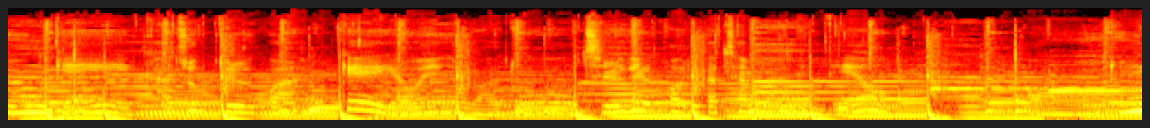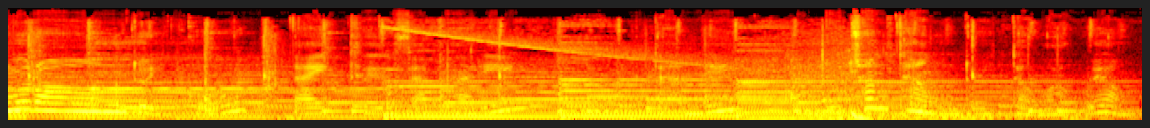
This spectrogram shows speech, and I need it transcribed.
좋은 게 가족들과 함께 여행을 와도 즐길 거리가 참 많은데요. 어, 동물원도 있고 나이트 사파리, 그다음에 어, 노천탕도 있다고 하고요.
